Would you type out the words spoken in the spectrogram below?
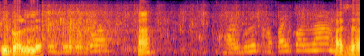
কি করলে? হ্যাঁ? আচ্ছা।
